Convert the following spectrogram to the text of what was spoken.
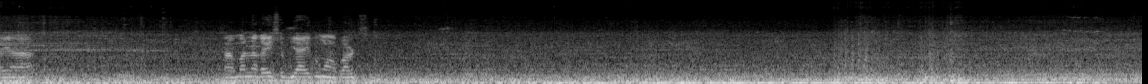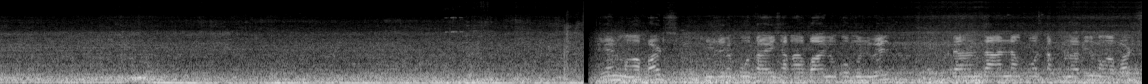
Kaya tama lang kayo sa biyahe ko mga parts. Ayan mga parts, dito na po tayo sa kabaan ng Commonwealth. Dahan-dahan lang po ang takbo natin mga parts.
